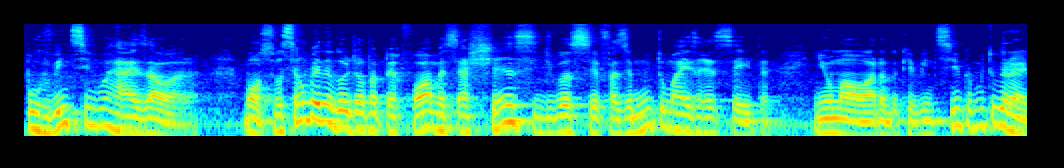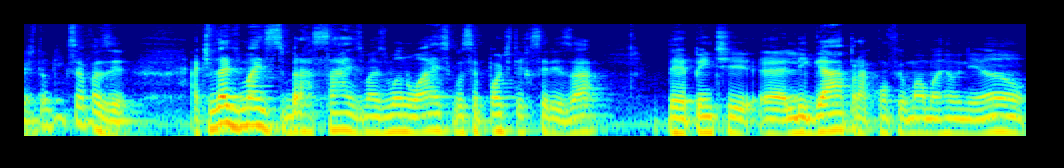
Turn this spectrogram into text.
por 25 reais a hora. Bom, se você é um vendedor de alta performance, a chance de você fazer muito mais receita em uma hora do que 25 é muito grande. Então, o que você vai fazer? Atividades mais braçais, mais manuais que você pode terceirizar, de repente é, ligar para confirmar uma reunião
